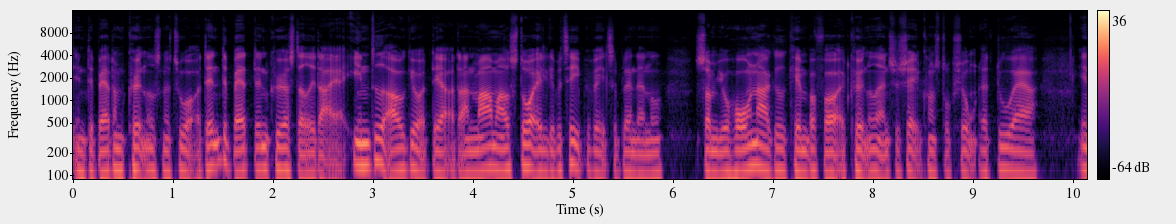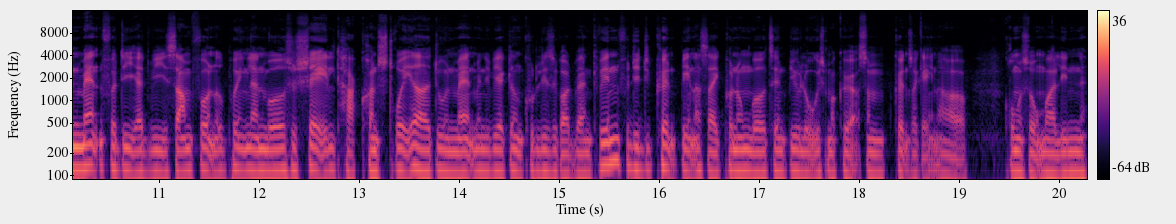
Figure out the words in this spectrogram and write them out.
en debat om kønnets natur, og den debat, den kører stadig. Der er intet afgjort der, og der er en meget, meget stor LGBT-bevægelse blandt andet, som jo hårdnakket kæmper for, at kønnet er en social konstruktion, at du er en mand, fordi at vi i samfundet på en eller anden måde socialt har konstrueret, at du er en mand, men i virkeligheden kunne du lige så godt være en kvinde, fordi dit køn binder sig ikke på nogen måde til en biologisk markør, som kønsorganer og kromosomer og lignende.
